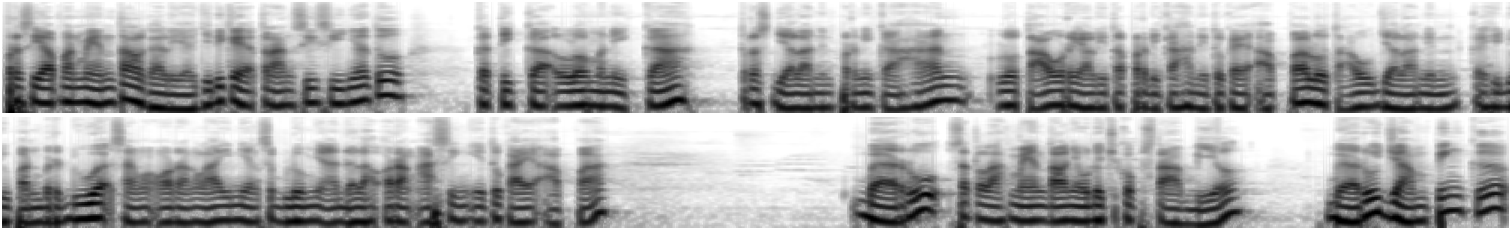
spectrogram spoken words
persiapan mental kali ya. Jadi kayak transisinya tuh ketika lo menikah terus jalanin pernikahan, lo tahu realita pernikahan itu kayak apa, lo tahu jalanin kehidupan berdua sama orang lain yang sebelumnya adalah orang asing itu kayak apa. Baru setelah mentalnya udah cukup stabil, baru jumping ke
